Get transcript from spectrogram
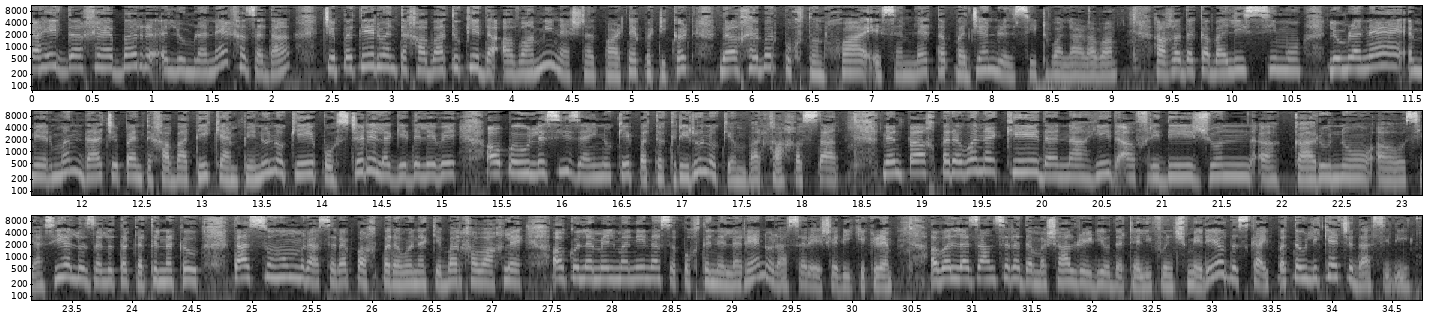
ناهید د خیبر لومړنۍ ښځه ده چې په تېرو انتخاباتو کې د عوامي نیشنل پارټۍ په ټکټ د خیبر پښتونخوا اسمبلۍ ته په جنرل سیټ ولاړه وه. هغه د قبایلي سیمو لومړنۍ مېرمن ده چې په انتخاباتي کمپاینونو کې پوسټرې لګېدلې وې او په ولسي ځایونو کې په تقریرونو کې هم برخه اخیسته. نن په خپرونه کې د ناهید افریدي ژوند، کارونو او سیاسي هلو ځلو ته کتنه کوو. تاسو هم راسره په خپرونه کې برخه واخلئ او که له مېلمنې نه څه پوښتنې لرئ نو راسره یې شریکې کړئ. اول له ځان سره د مشال ریډیو د ټیلیفون شمېرې او د سکایپ پته ولیکئ چې داسې دي.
